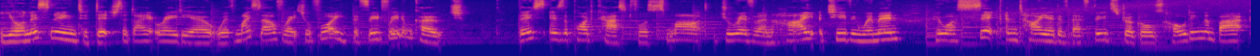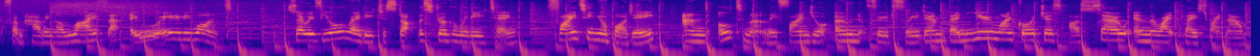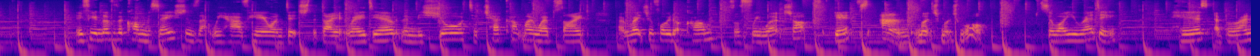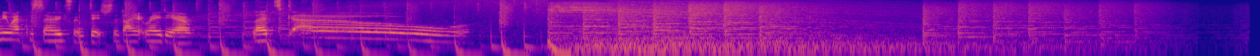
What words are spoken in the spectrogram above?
You're listening to Ditch the Diet Radio with myself, Rachel Foy, the Food Freedom Coach. This is a podcast for smart, driven, high achieving women who are sick and tired of their food struggles holding them back from having a life that they really want. So, if you're ready to stop the struggle with eating, fighting your body, and ultimately find your own food freedom, then you, my gorgeous, are so in the right place right now. If you love the conversations that we have here on Ditch the Diet Radio, then be sure to check out my website at rachelfoy.com for free workshops, gifts, and much, much more. So, are you ready? Here's a brand new episode from Ditch the Diet Radio. Let's go!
